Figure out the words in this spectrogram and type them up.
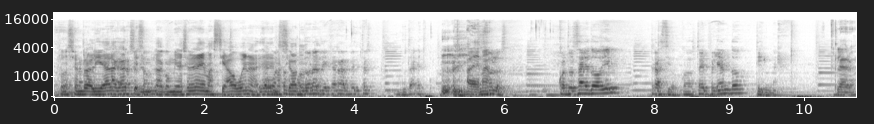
Entonces, en realidad, la, carta, son- la combinación era demasiado buena, era demasiado son motores tonta. de cargas ventas brutales. Además, Solos. Cuando sale todo bien, Tracio. Cuando estáis peleando, Tigna. Claro.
